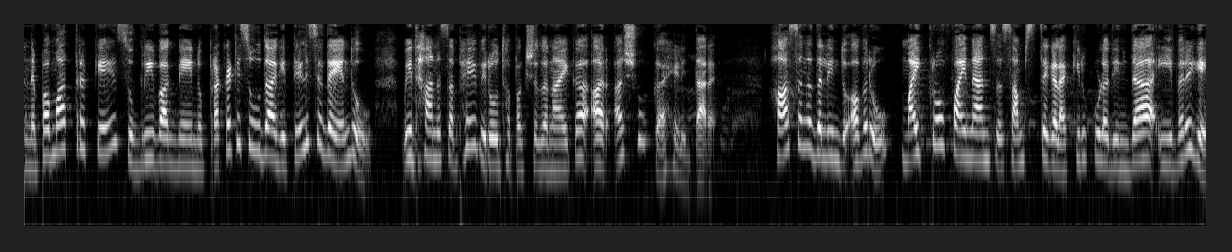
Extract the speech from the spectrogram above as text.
ನೆಪ ಮಾತ್ರಕ್ಕೆ ಸುಗ್ರೀವಾಜ್ಞೆಯನ್ನು ಪ್ರಕಟಿಸುವುದಾಗಿ ತಿಳಿಸಿದೆ ಎಂದು ವಿಧಾನಸಭೆ ವಿರೋಧ ಪಕ್ಷದ ನಾಯಕ ಆರ್ ಅಶೋಕ್ ಹೇಳಿದ್ದಾರೆ. ಹಾಸನದಲ್ಲಿಂದು ಅವರು ಮೈಕ್ರೋ ಫೈನಾನ್ಸ್ ಸಂಸ್ಥೆಗಳ ಕಿರುಕುಳದಿಂದ ಈವರೆಗೆ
